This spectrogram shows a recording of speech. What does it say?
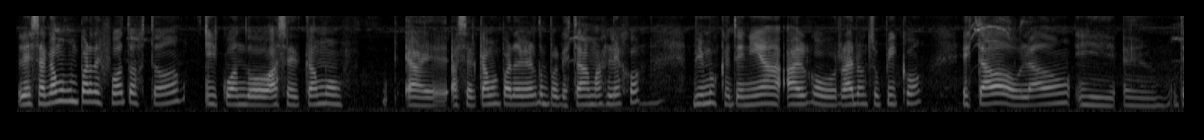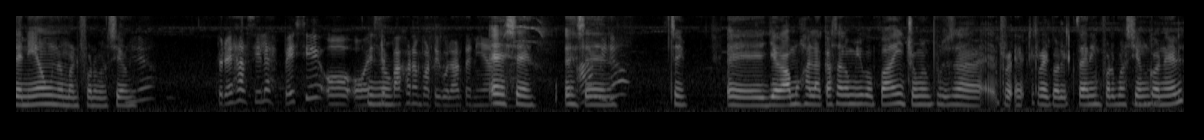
Le sacamos un par de fotos todo y cuando acercamos, eh, acercamos para verlo porque estaba más lejos, vimos que tenía algo raro en su pico, estaba doblado y eh, tenía una malformación. ¿Pero es así la especie o, ese pájaro en particular tenía...? Ese, ese, ah, sí. Eh, llegamos a la casa con mi papá y yo me puse a recolectar información con él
